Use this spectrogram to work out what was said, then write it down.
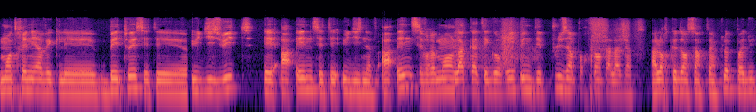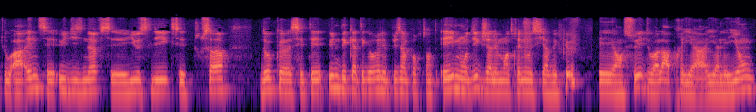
m'entraîner avec les B2, c'était U18 et AN, c'était U19. AN, c'est vraiment la catégorie, une des plus importantes à l'Ajax. Alors que dans certains clubs, pas du tout. AN, c'est U19, c'est Youth League, c'est tout ça. Donc, euh, c'était une des catégories les plus importantes. Et ils m'ont dit que j'allais m'entraîner aussi avec eux. Et ensuite, voilà, après, il y a les Young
